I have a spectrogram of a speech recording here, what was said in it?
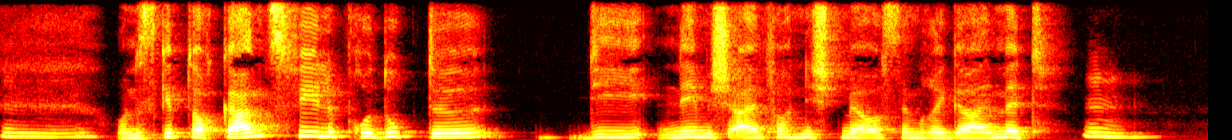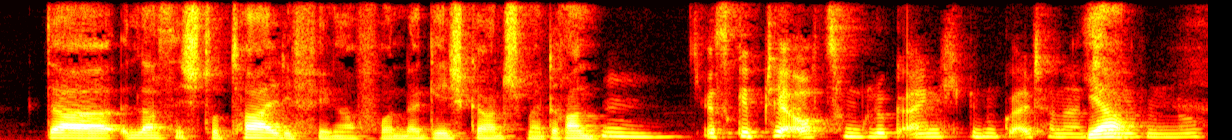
Mhm. Und es gibt auch ganz viele Produkte, die nehme ich einfach nicht mehr aus dem Regal mit. Mhm. Da lasse ich total die Finger von, da gehe ich gar nicht mehr dran. Mhm. Es gibt ja auch zum Glück eigentlich genug Alternativen. Ja, ne?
